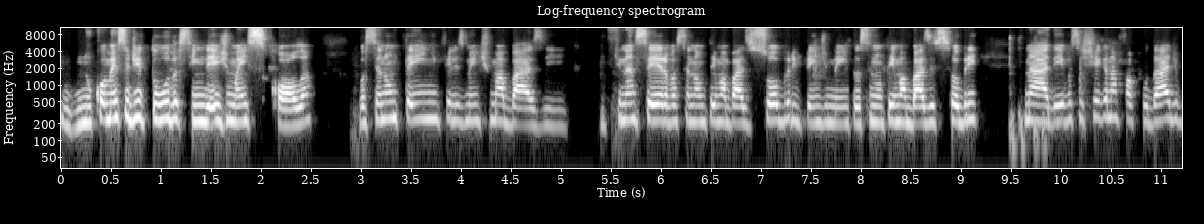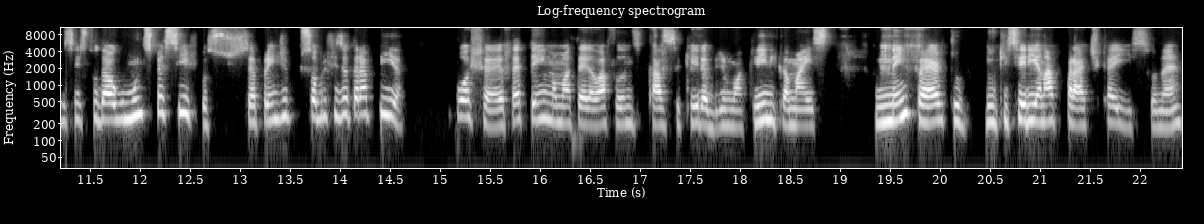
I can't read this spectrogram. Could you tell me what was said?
no começo de tudo, assim, desde uma escola, você não tem, infelizmente, uma base financeira, você não tem uma base sobre empreendimento, você não tem uma base sobre nada. E aí você chega na faculdade, você estuda algo muito específico, você aprende sobre fisioterapia. Poxa, até tem uma matéria lá falando caso você queira abrir uma clínica, mas nem perto do que seria na prática isso, né?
